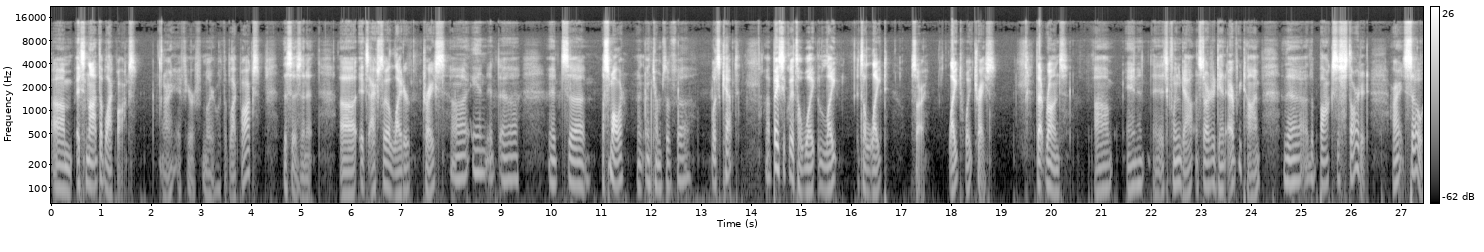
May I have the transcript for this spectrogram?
Um, it's not the black box. Alright, if you're familiar with the black box, this isn't it. Uh, it's actually a lighter trace, uh, and it uh, it's uh, a smaller in, in terms of uh, what's kept. Uh, basically, it's a white light. It's a light, sorry, light white trace that runs, um, and it, it's cleaned out and started again every time the the box is started. All right, so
